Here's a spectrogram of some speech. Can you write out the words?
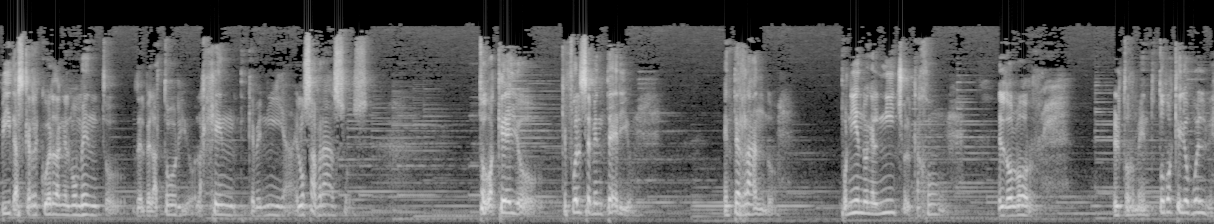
Vidas que recuerdan el momento del velatorio, la gente que venía, los abrazos, todo aquello que fue el cementerio, enterrando, poniendo en el nicho el cajón, el dolor, el tormento, todo aquello vuelve.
